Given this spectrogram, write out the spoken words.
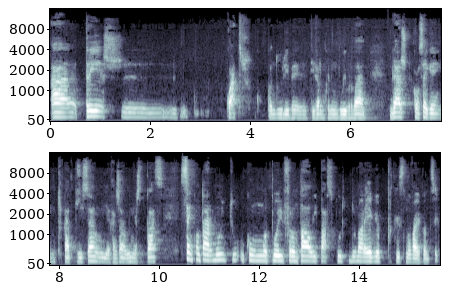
há 3 4 quando o Uribe tiver um bocadinho de liberdade gajos que conseguem trocar de posição e arranjar linhas de passe sem contar muito com um apoio frontal e passo curto do Marega, porque isso não vai acontecer.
